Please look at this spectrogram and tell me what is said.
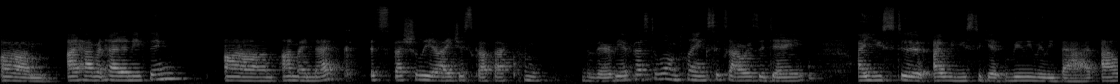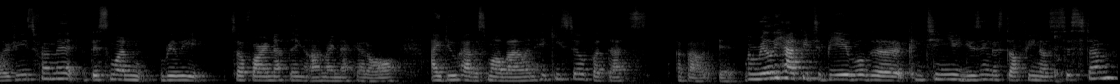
um, I haven't had anything um, on my neck, especially I just got back from the Verbier Festival. I'm playing six hours a day. I used to, I would used to get really, really bad allergies from it. This one really, so far, nothing on my neck at all. I do have a small violin hickey still, but that's about it. I'm really happy to be able to continue using this Dolfino system.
